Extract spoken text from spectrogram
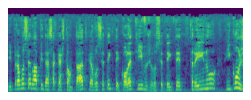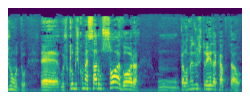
E para você lapidar essa questão tática, você tem que ter coletivos, você tem que ter treino em conjunto. É, os clubes começaram só agora, um, pelo menos os três da capital,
